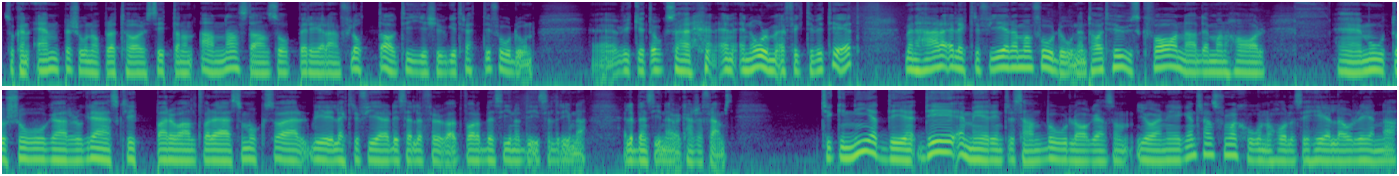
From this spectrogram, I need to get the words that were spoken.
så kan en person operatör sitta någon annanstans och operera en flotta av 10, 20, 30 fordon. Eh, vilket också är en, en enorm effektivitet. Men här elektrifierar man fordonen. Ta ett Husqvarna där man har eh, motorsågar och gräsklippare och allt vad det är som också är, blir elektrifierade istället för att vara bensin och dieseldrivna. Eller bensin är väl kanske främst. Tycker ni att det, det är mer intressant bolagen som gör en egen transformation och håller sig hela och rena?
